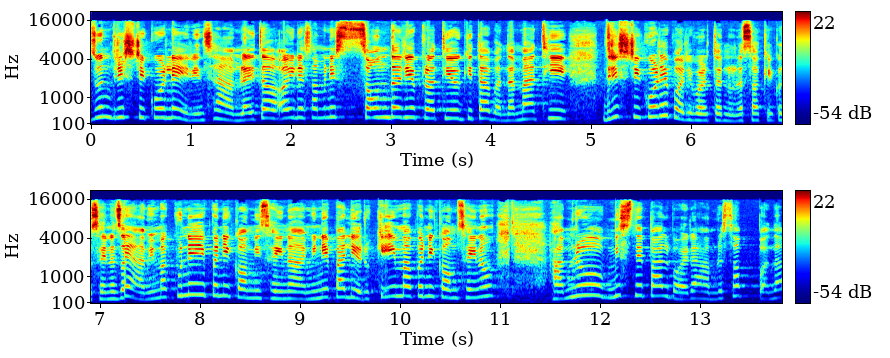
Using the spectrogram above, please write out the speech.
जुन दृष्टिकोणले हेरिन्छ हामीलाई त अहिलेसम्म नै सौन्दर्य प्रतियोगिताभन्दा माथि दृष्टिकोणै परिवर्तन हुन सकेको छैन। हामीमा कुनै पनि कमी छैन हामी नेपालीहरू केहीमा पनि कम छैनौँ। हाम्रो मिस नेपाल भएर हाम्रो सबभन्दा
